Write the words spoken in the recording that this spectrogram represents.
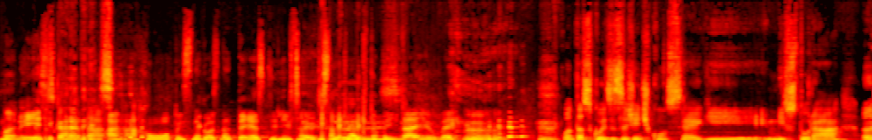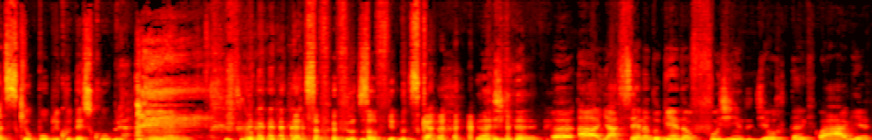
Mano, planetas, esse cara cara, tá, a, a roupa, esse negócio na testa, ele saiu de Star Trek também. Saiu, velho. Quantas coisas a gente consegue misturar antes que o público descubra? Hum. Essa foi a filosofia dos caras. Eu acho que é. Ah, e a cena do Gandalf fugindo de Ortank com a águia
